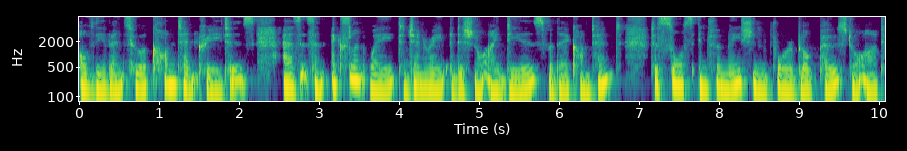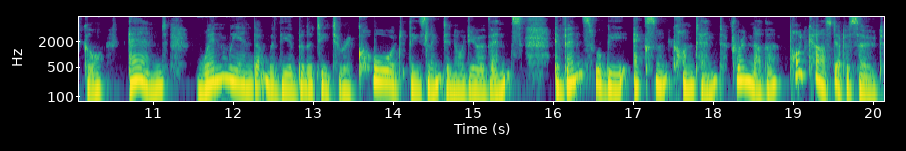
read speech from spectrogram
of the events who are content creators, as it's an excellent way to generate additional ideas for their content, to source information for a blog post or article, and when we end up with the ability to record these LinkedIn audio events, events will be excellent content for another podcast episode.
